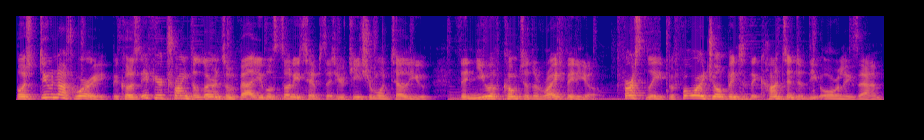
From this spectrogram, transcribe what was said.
But do not worry, because if you're trying to learn some valuable study tips that your teacher won't tell you, then you have come to the right video. Firstly, before I jump into the content of the oral exam,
